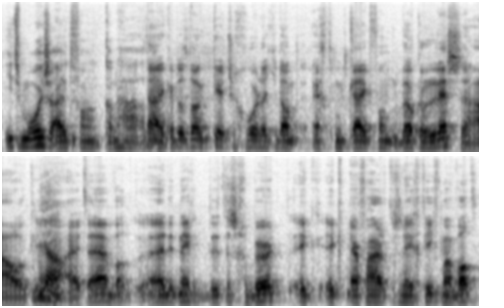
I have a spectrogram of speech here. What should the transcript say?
iets moois uit van kan halen. Ja, ik heb dat wel een keertje gehoord dat je dan echt moet kijken van welke lessen haal ik hier nou uit. Hè? Wat, hè, dit, dit is gebeurd, ik, ik ervaar het als negatief, maar wat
